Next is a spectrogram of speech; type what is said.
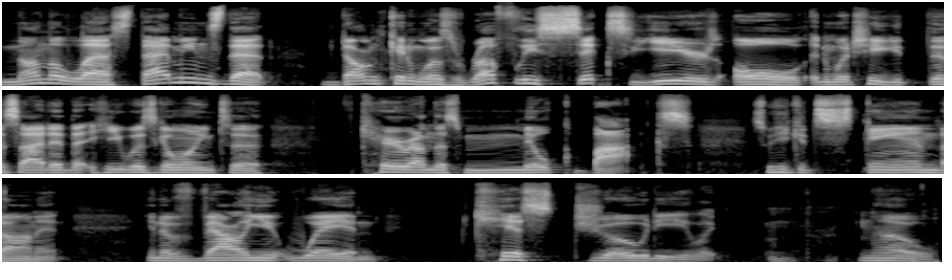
nonetheless, that means that Duncan was roughly six years old in which he decided that he was going to carry around this milk box so he could stand on it in a valiant way and kiss Jodi. Like, no.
